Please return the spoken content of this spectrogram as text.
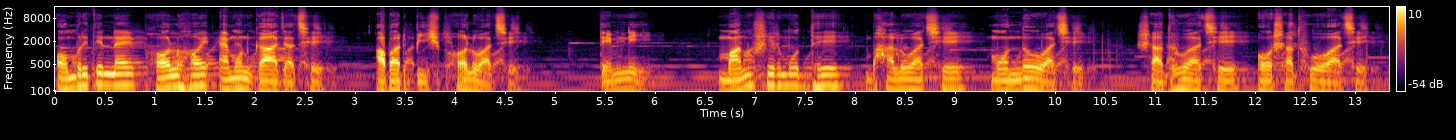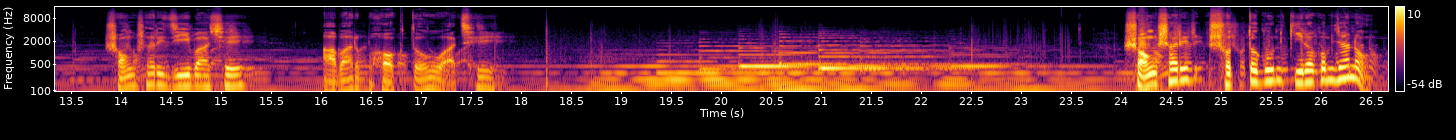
অমৃতের ন্যায় ফল হয় এমন গাছ আছে, আবার বিষ ফলও আছে। তেমনি মানুষের মধ্যে ভালো আছে, মন্দও আছে, সাধু আছে, অসাধুও আছে, সংসারী জীব আছে, আবার ভক্তও আছে। সংসারের সত্যগুণ কীরকম জানো?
